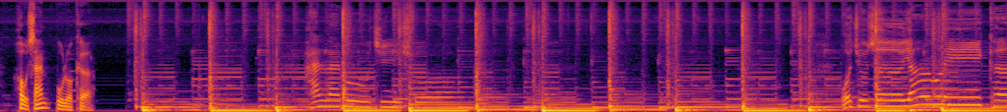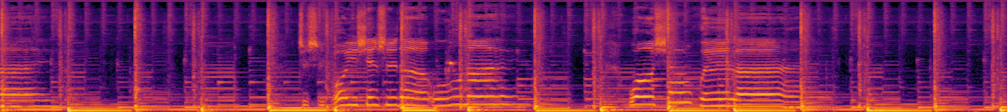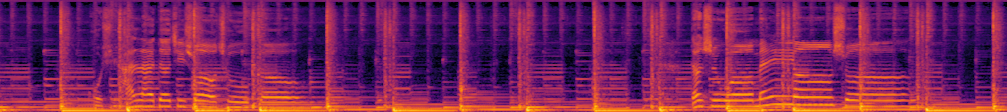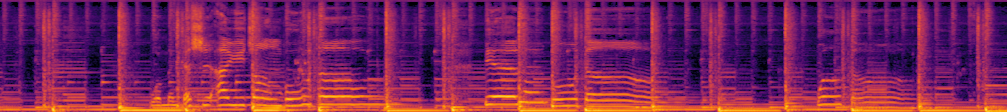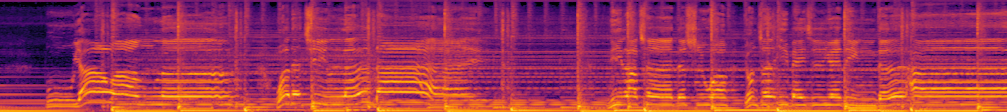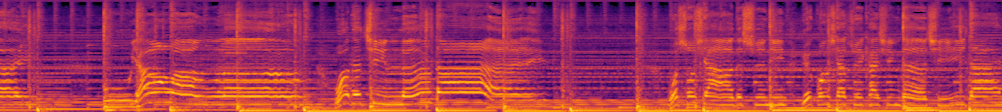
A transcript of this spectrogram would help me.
后山布洛克，还来不及说，我就这样离开，只是迫于现实的无奈，我想回来。来得及说出口，但是我没有说。我们的事爱与众不同，别了是我用这一辈子约定的爱。不要忘了我的情人带，我收下的是你月光下最开心的期待。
